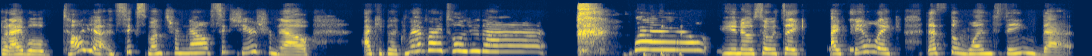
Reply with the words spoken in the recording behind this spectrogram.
But I will tell you in six months from now, six years from now, I could be like, remember I told you that? well, you know, so it's like, I feel like that's the one thing that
